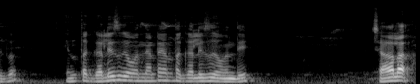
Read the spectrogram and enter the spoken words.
ఇదిగో ఎంత గలీజ్గా ఉంది అంటే ఎంత గలీజ్గా ఉంది. చాలా.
